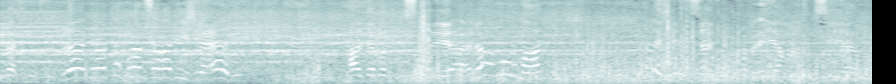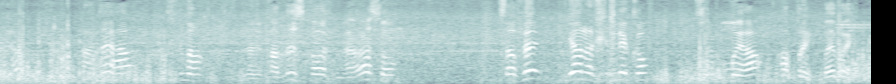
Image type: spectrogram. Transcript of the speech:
إلا خدم في البلاد راه حتى فرنسا غادي يجي عادي. بحال دابا بالنسبة لي أنا normal. ما يجي انسان في ربع أيام ولا خمس أيام ولا. نعطيها خدمة ولا يبقى برزقه يخدم على راسو صافي يلا نخليكم تشربوا ميها ابري bye bye.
